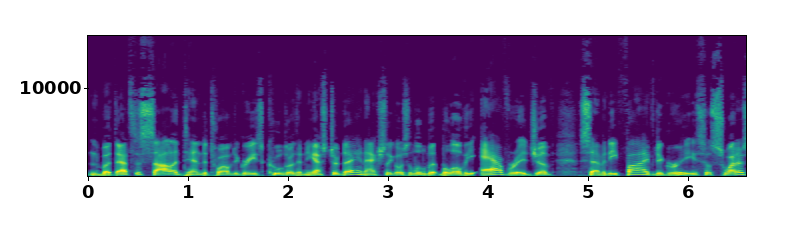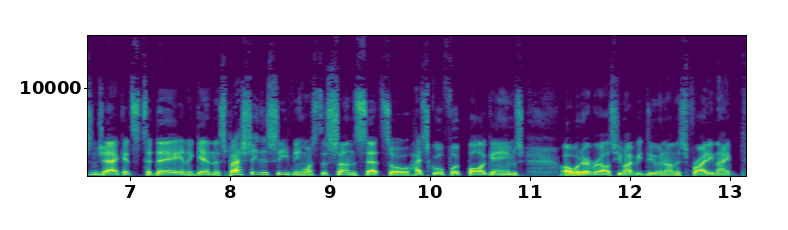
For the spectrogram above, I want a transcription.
but that's a solid 10 to 12 degrees cooler than yesterday and actually goes a little bit below the average of 75 degrees. So sweaters and jackets today and again, especially this evening once the sun sets. So, high school football games or whatever else you might be doing on this Friday night,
